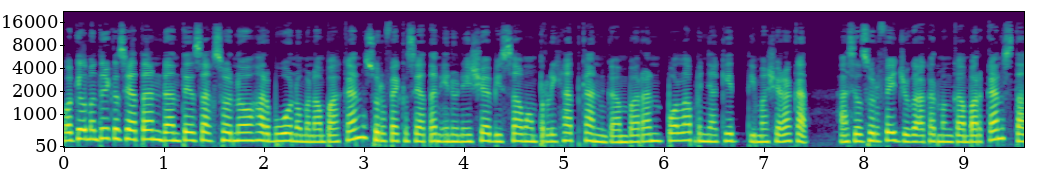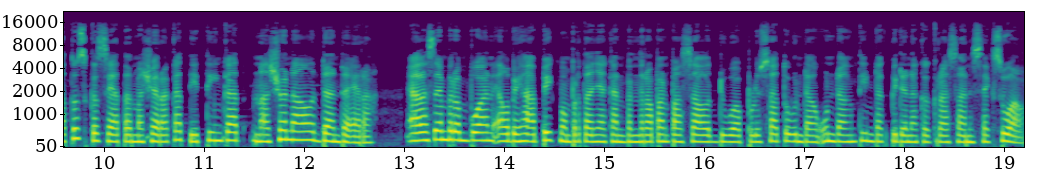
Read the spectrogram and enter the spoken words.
Wakil Menteri Kesehatan Dante Saksono Harbuwono menambahkan survei kesehatan Indonesia bisa memperlihatkan gambaran pola penyakit di masyarakat. Hasil survei juga akan menggambarkan status kesehatan masyarakat di tingkat nasional dan daerah. LSM Perempuan LBH Apik mempertanyakan penerapan pasal 21 Undang-Undang Tindak Pidana Kekerasan Seksual.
